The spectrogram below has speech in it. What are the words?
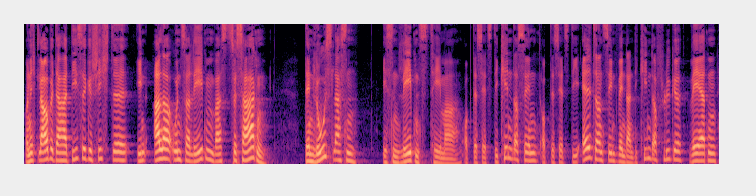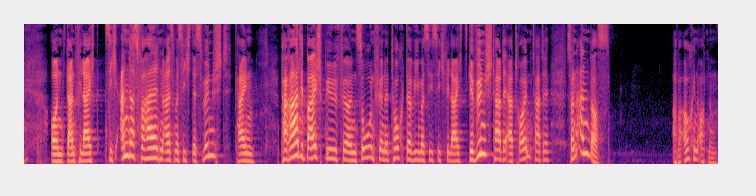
Und ich glaube, da hat diese Geschichte in aller unser Leben was zu sagen. Denn loslassen ist ein Lebensthema. Ob das jetzt die Kinder sind, ob das jetzt die Eltern sind, wenn dann die Kinder flügge werden und dann vielleicht sich anders verhalten, als man sich das wünscht. Kein Paradebeispiel für einen Sohn, für eine Tochter, wie man sie sich vielleicht gewünscht hatte, erträumt hatte, sondern anders. Aber auch in Ordnung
